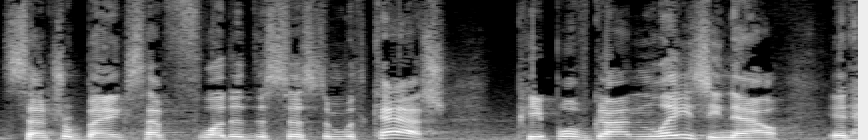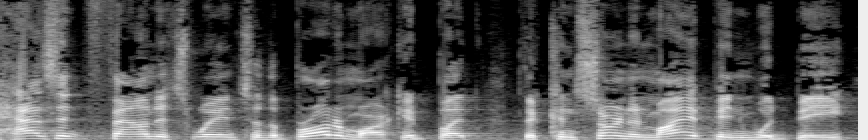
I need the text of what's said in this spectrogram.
central banks have flooded the system with cash. People have gotten lazy. Now, it hasn't found its way into the broader market, but the concern, in my opinion, would be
